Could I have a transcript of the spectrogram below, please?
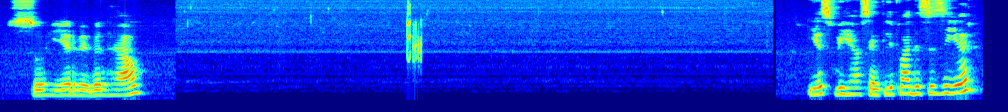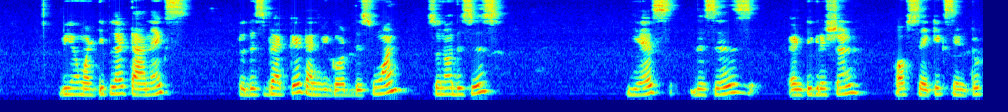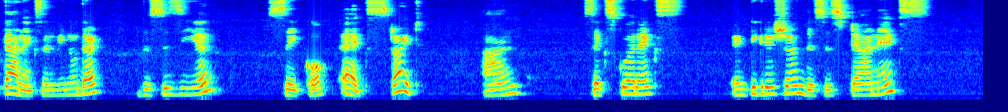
So here we will have yes we have simplified this is here. We have multiplied tan x to this bracket and we got this one. So now this is yes this is integration of sec x into tan x. And we know that this is here sec of x right? And sec square x integration this is tan x.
